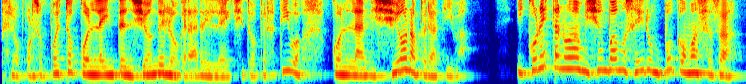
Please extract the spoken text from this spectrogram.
Pero por supuesto con la intención de lograr el éxito operativo, con la misión operativa. Y con esta nueva misión vamos a ir un poco más allá,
